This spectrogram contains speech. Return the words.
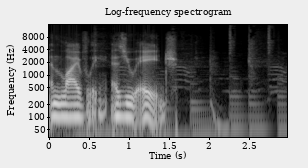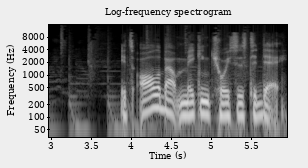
and lively as you age. It's all about making choices today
